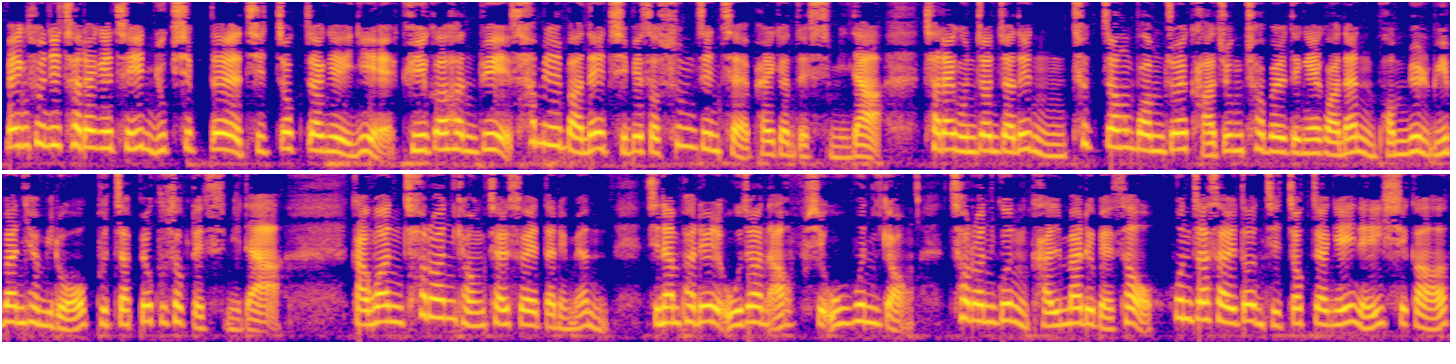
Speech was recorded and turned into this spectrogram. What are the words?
뺑소니 차량에 치인 60대 지적장애인이 귀가한 뒤 3일 만에 집에서 숨진 채 발견됐습니다. 차량 운전자는 특정 범죄 가중처벌 등에 관한 법률 위반 혐의로 붙잡혀 구속됐습니다. 강원 철원 경찰서에 따르면 지난 8일 오전 9시 5분경 철원군 갈마릅에서 혼자 살던 지적장애인 A씨가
